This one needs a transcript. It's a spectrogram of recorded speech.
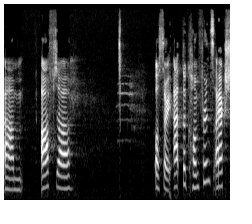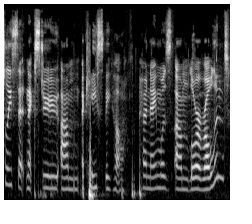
Um, after oh, sorry, at the conference, I actually sat next to um, a key speaker. Her name was um, Laura Rowland.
